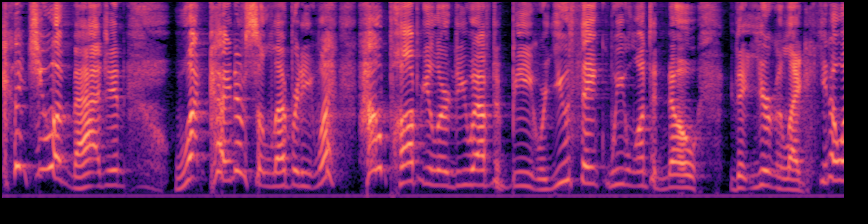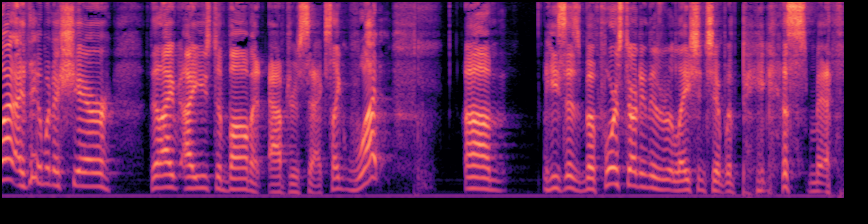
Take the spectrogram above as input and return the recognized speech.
Could you imagine what kind of celebrity what how popular do you have to be where you think we want to know that you're like, you know what? I think I'm gonna share that I, I used to vomit after sex. Like what? Um he says before starting his relationship with Pinkett Smith,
